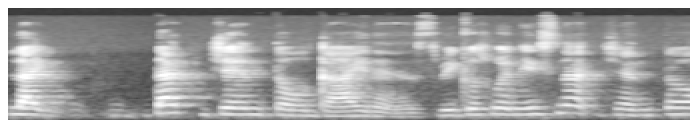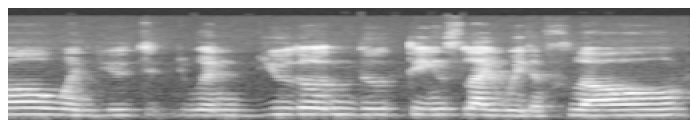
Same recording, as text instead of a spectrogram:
like that gentle guidance. Because when it's not gentle, when you when you don't do things like with the flow,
